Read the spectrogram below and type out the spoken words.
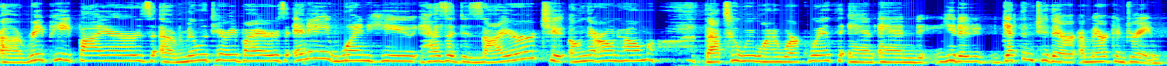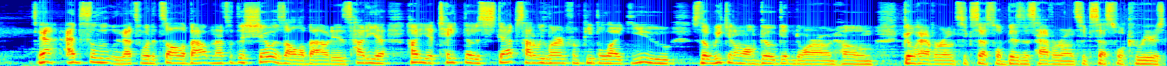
uh, repeat buyers, uh, military buyers, anyone who has a desire to own their own home. That's who we want to work with and, and, you know, get them to their American dream. Yeah, absolutely. That's what it's all about, and that's what this show is all about. Is how do you how do you take those steps? How do we learn from people like you so that we can all go get into our own home, go have our own successful business, have our own successful careers?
